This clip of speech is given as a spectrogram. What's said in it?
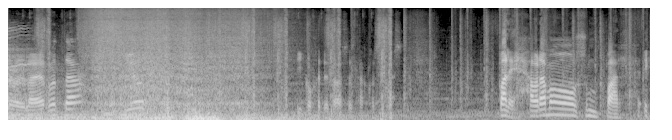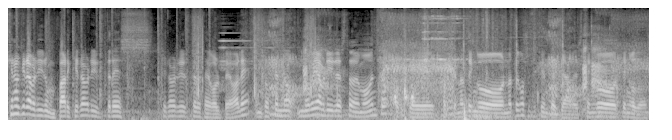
Llevo la derrota. Dios. Y cógete todas estas cositas. Vale, abramos un par Es que no quiero abrir un par, quiero abrir tres Quiero abrir tres de golpe, ¿vale? Entonces no, no voy a abrir esto de momento Porque, porque no tengo no tengo suficientes llaves Tengo, tengo dos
